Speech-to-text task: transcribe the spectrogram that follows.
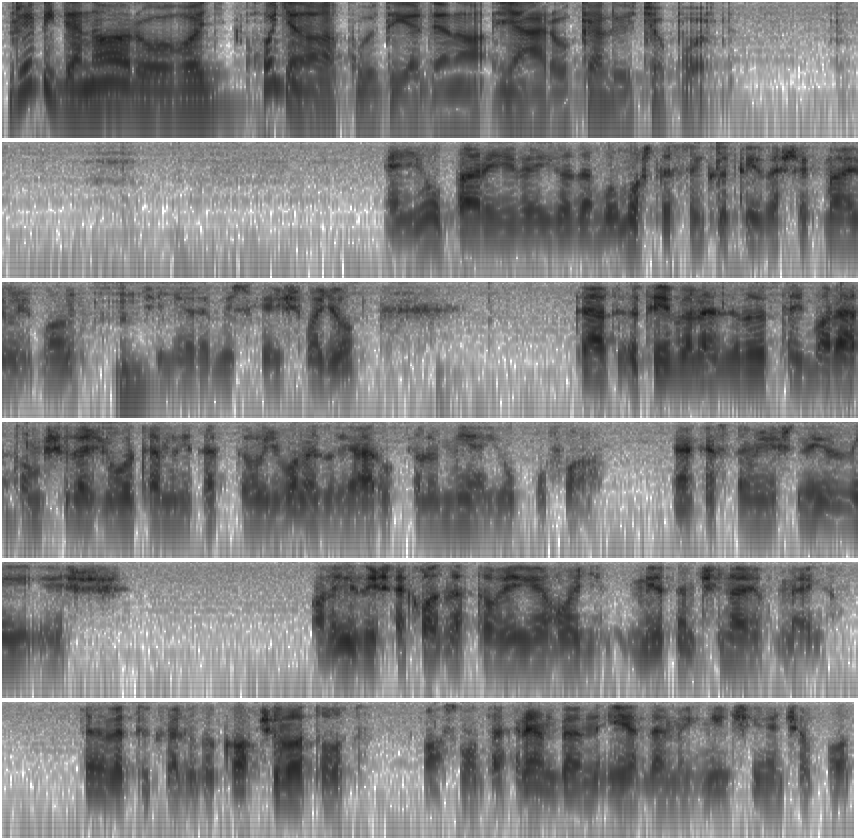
Röviden arról, hogy hogyan alakult érden a járókelő csoport. Egy jó pár éve, igazából most leszünk öt évesek májusban, mm. úgyhogy erre büszke is vagyok. Tehát öt évvel ezelőtt egy barátom Süle Zsolt említette, hogy van ez a járókelő, milyen jó pofa elkezdtem is nézni, és a nézésnek az lett a vége, hogy miért nem csináljuk meg. Felvettük velük a kapcsolatot, azt mondták, rendben, érdem még nincs ilyen csapat,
